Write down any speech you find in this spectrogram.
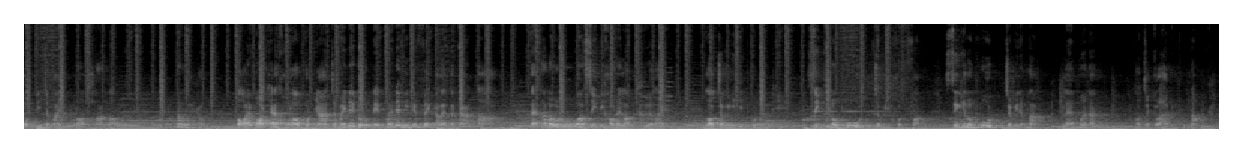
คนที่จะมาอยู่รอบข้างเรา นั่นแหละครับ ต่อให้พอดแคสต์ของเราผลงานจะไม่ได้โดดเด่นไม่ได้มีเอฟเฟกต์อะไรตะการตา แต่ถ้าเรารู้ว่าสิ่งที่เขาได้รับคืออะไร เราจะมีอิทธิพลทันที สิ่งที่เราพูดจะมีคนฟัง สิ่งที่เราพูดจะมีน้ำหนัก และเมื่อนั้นเราจะกลายเป็นผู้นำครับ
